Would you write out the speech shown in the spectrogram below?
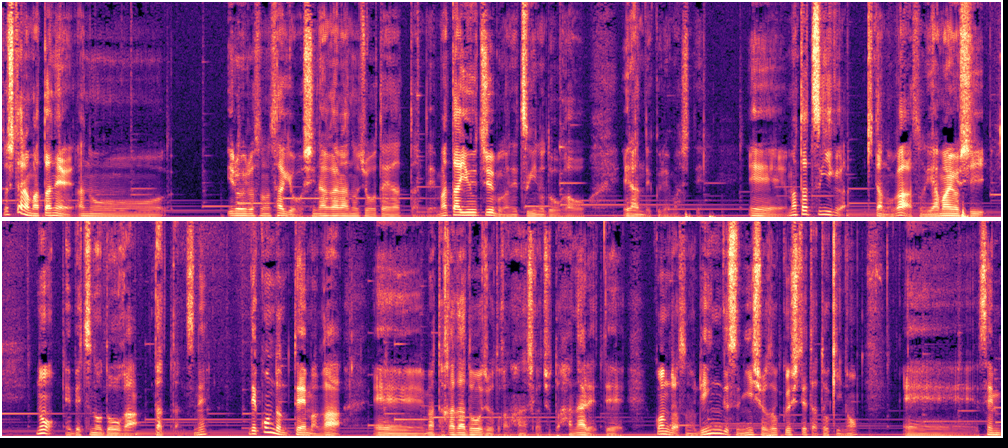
そしたらまたね、あのー、いろいろその作業をしながらの状態だったんで、また YouTube がね、次の動画を選んでくれまして、えー、また次が来たのが、その山吉の別の動画だったんですね。で、今度のテーマが、えー、まあ、高田道場とかの話がちょっと離れて、今度はそのリングスに所属してた時の、えー、先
